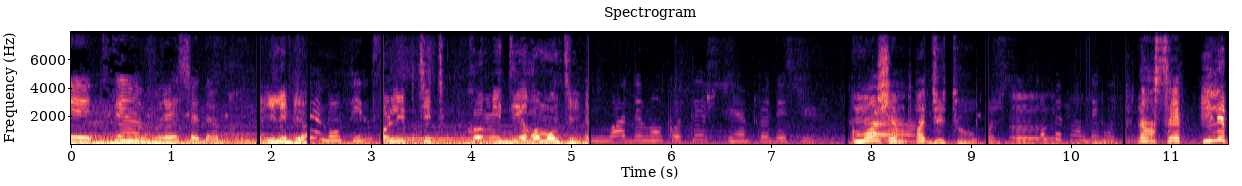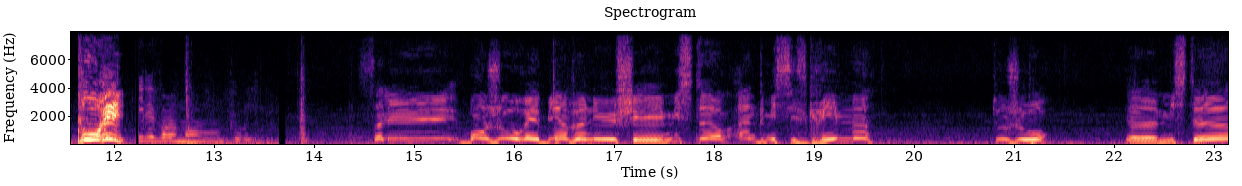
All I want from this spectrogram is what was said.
C'est un vrai chef-d'œuvre. Il est bien. C'est un bon film. Les petites comédies romantiques. Moi, de mon côté, je suis un peu déçue. Moi, Euh, j'aime pas du tout. Je suis Euh. complètement dégoûtée. Non, c'est. Il est pourri Il est vraiment pourri. Salut, bonjour et bienvenue chez Mr. and Mrs. Grimm. Toujours euh, Mister.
